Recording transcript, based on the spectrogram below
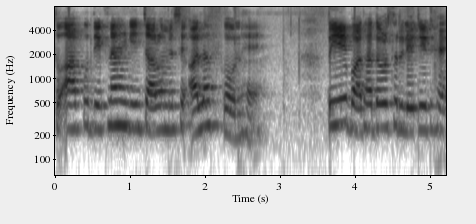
तो आपको देखना है कि इन चारों में से अलग कौन है। तो ये बाधा दौड़ से रिलेटेड है।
